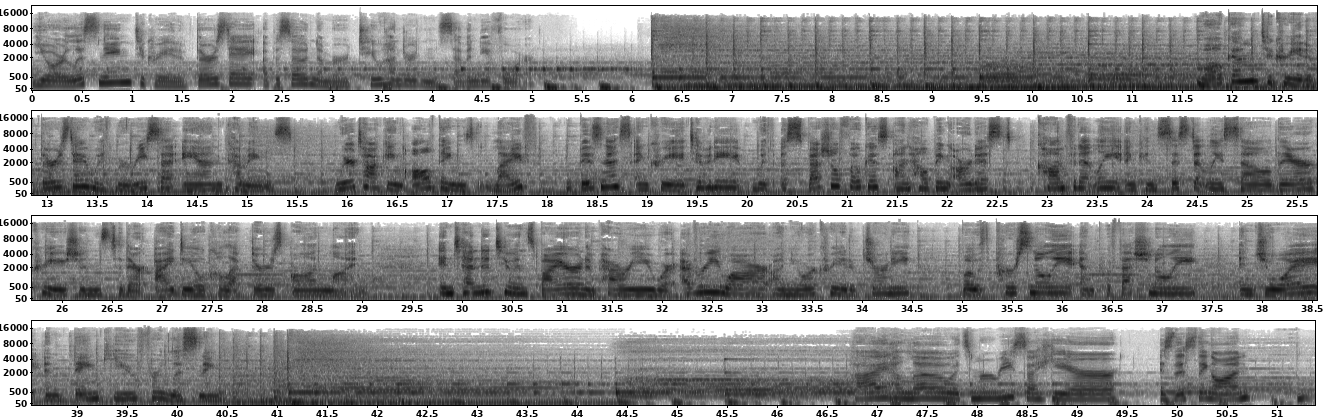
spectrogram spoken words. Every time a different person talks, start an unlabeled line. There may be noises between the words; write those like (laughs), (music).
You're listening to Creative Thursday, episode number 274. Welcome to Creative Thursday with Marisa Ann Cummings. We're talking all things life, business, and creativity with a special focus on helping artists confidently and consistently sell their creations to their ideal collectors online intended to inspire and empower you wherever you are on your creative journey, both personally and professionally. Enjoy and thank you for listening. Hi, hello, it's Marisa here. Is this thing on?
